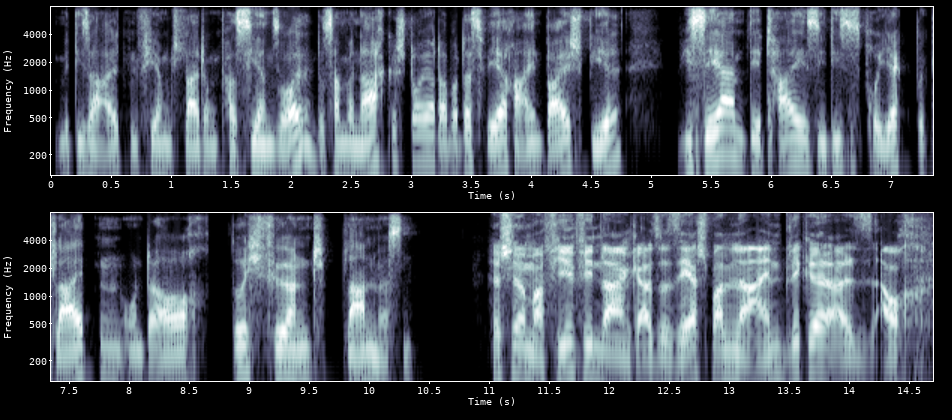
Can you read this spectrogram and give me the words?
mit dieser alten Firmenkleidung passieren soll. Das haben wir nachgesteuert, aber das wäre ein Beispiel, wie sehr im Detail Sie dieses Projekt begleiten und auch durchführend planen müssen. Herr Schirmer, vielen, vielen Dank. Also sehr spannende Einblicke, also auch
